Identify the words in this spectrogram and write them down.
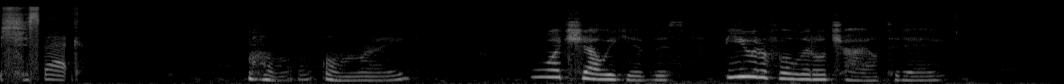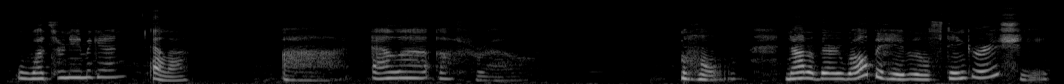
She's back. What shall we give this beautiful little child today? What's her name again? Ella. Ah, Ella of Frell. Oh, not a very well-behaved little stinker, is she?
